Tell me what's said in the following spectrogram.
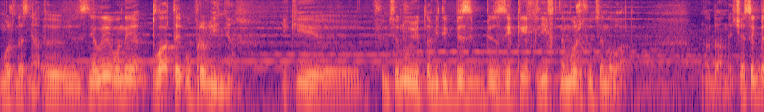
можна зняти. Е, Зняли вони плати управління, які е, функціонують там, без, без яких ліфт не може функціонувати на даний час. Якби,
